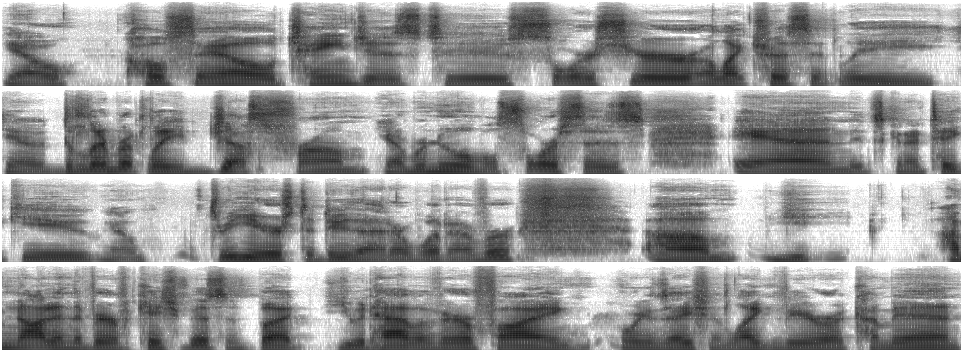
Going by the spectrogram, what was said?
you know, wholesale changes to source your electricity, you know, deliberately just from you know renewable sources, and it's going to take you you know three years to do that or whatever. Um, you, I'm not in the verification business, but you would have a verifying organization like Verra come in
